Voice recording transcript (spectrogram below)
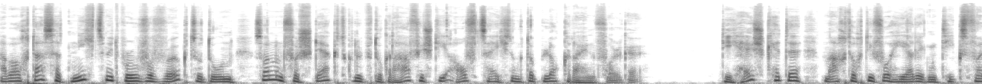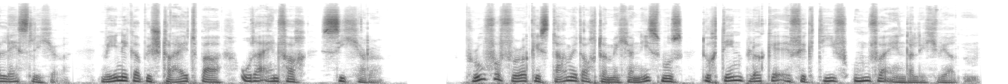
Aber auch das hat nichts mit Proof of Work zu tun, sondern verstärkt kryptografisch die Aufzeichnung der Blockreihenfolge. Die Hashkette macht auch die vorherigen Ticks verlässlicher, weniger bestreitbar oder einfach sicherer. Proof of Work ist damit auch der Mechanismus, durch den Blöcke effektiv unveränderlich werden.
